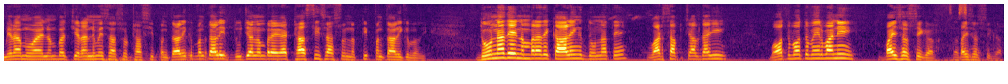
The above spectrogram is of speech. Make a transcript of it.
ਮੇਰਾ ਮੋਬਾਈਲ ਨੰਬਰ 9478845145 ਦੂਜਾ ਨੰਬਰ ਹੈਗਾ 8879945145 ਦੋਨਾਂ ਦੇ ਨੰਬਰਾਂ ਤੇ ਕਾਲਿੰਗ ਦੋਨਾਂ ਤੇ WhatsApp ਚੱਲਦਾ ਜੀ। ਬਹੁਤ ਬਹੁਤ ਮਿਹਰਬਾਨੀ। ਬਾਈ ਸਤਿ ਸ਼੍ਰੀ ਅਕਾਲ। ਬਾਈ ਸਤਿ ਸ਼੍ਰੀ ਅਕਾਲ।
